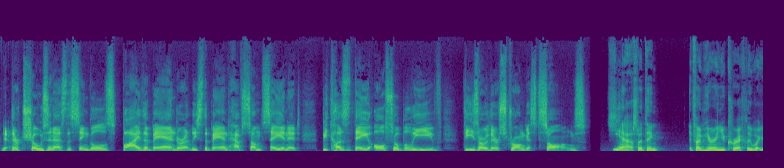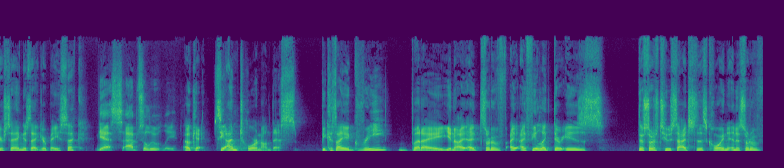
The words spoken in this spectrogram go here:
Yeah. they're chosen as the singles by the band or at least the band have some say in it because they also believe these are their strongest songs. Yeah, so I think if I'm hearing you correctly, what you're saying is that you're basic. Yes, absolutely. Okay. See, I'm torn on this because I agree, but I, you know, I, I sort of, I, I feel like there is, there's sort of two sides to this coin, and it's sort of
